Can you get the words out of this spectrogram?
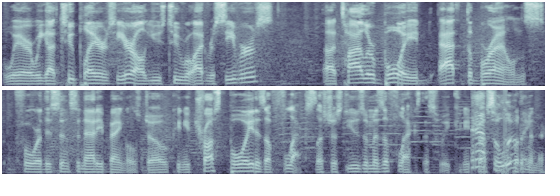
where we got two players here. I'll use two wide receivers. Uh, Tyler Boyd at the Browns for the Cincinnati Bengals. Joe, can you trust Boyd as a flex? Let's just use him as a flex this week. Can you trust him put him in there?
